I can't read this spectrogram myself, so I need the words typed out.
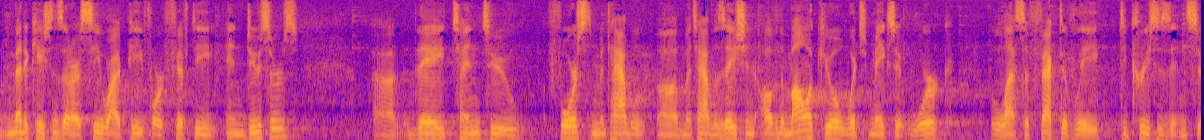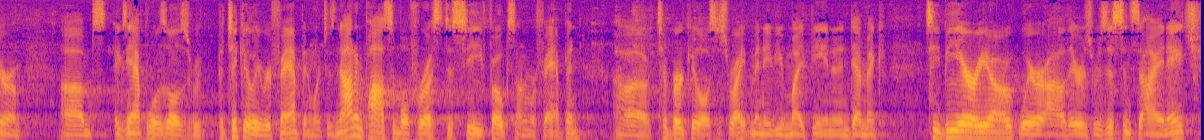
medications that are CYP450 inducers. They tend to force the metabol- metabolization of the molecule, which makes it work less effectively, decreases it in serum. Um, example is those, particularly rifampin, which is not impossible for us to see folks on rifampin. Uh, tuberculosis, right? Many of you might be in an endemic TB area where uh, there's resistance to INH.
